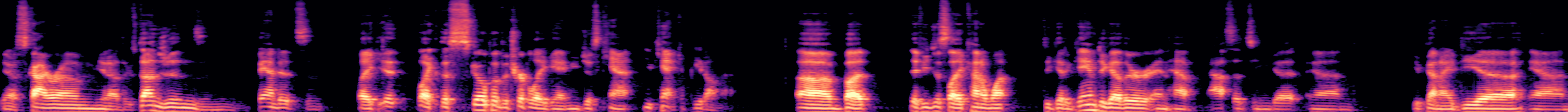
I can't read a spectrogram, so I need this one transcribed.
you know, Skyrim. You know, there's dungeons and bandits and like it. Like the scope of a AAA game, you just can't you can't compete on that. Uh, but if you just like kind of want to get a game together and have assets you can get and you've got an idea and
